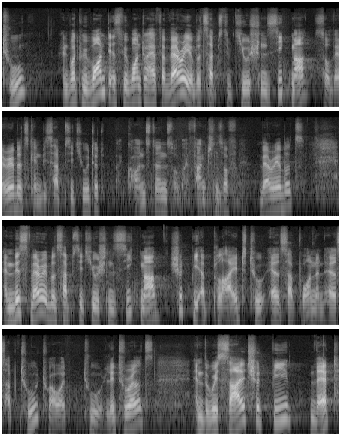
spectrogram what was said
2. And what we want is we want to have a variable substitution sigma. So variables can be substituted by constants or by functions of variables. And this variable substitution sigma should be applied to L sub 1 and L sub 2, to our two literals. And the result should be that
